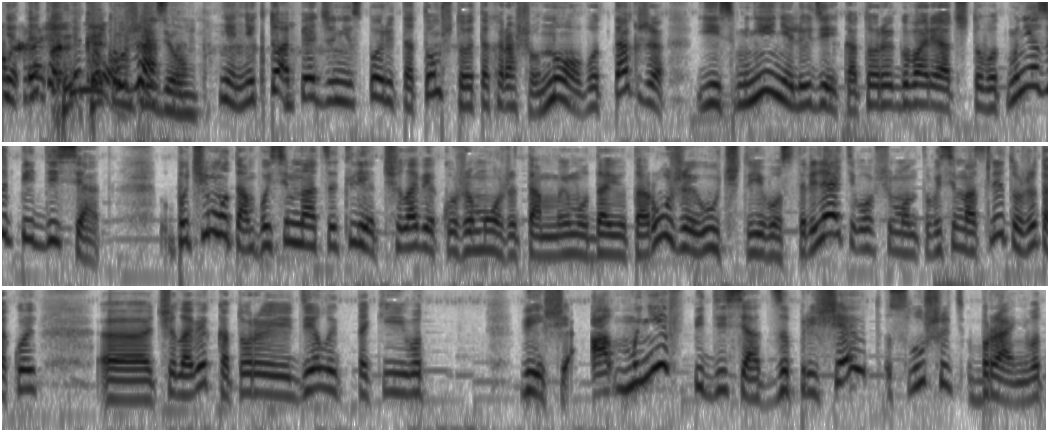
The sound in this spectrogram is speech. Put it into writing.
Нет, это, это ужасно. Нет, никто, опять же, не спорит о том, что это хорошо. Но вот также есть мнение людей, которые говорят, что вот мне за 50. Почему там 18 лет человек уже может, там ему дают оружие, учат его стрелять, и, в общем, он 18 лет уже такой э, человек, который делает такие вот вещи. А мне в 50 запрещают слушать брань. Вот,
